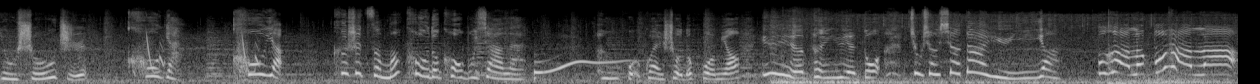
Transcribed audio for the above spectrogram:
用手指抠呀，抠呀，可是怎么抠都抠不下来。喷火怪兽的火苗越喷越多，就像下大雨一样。不好了，不好了！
